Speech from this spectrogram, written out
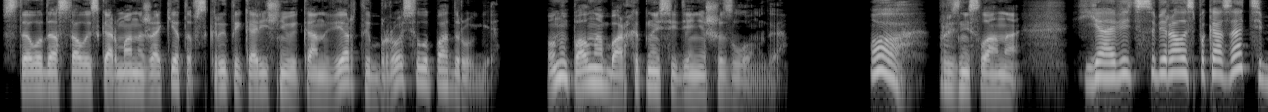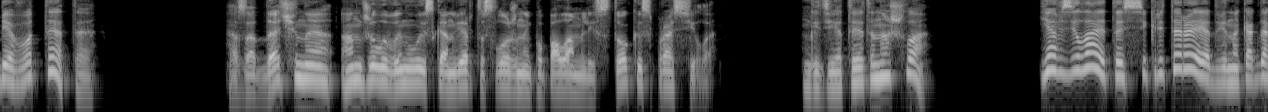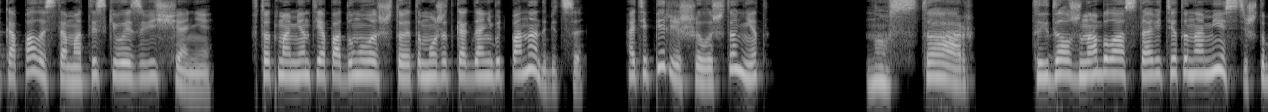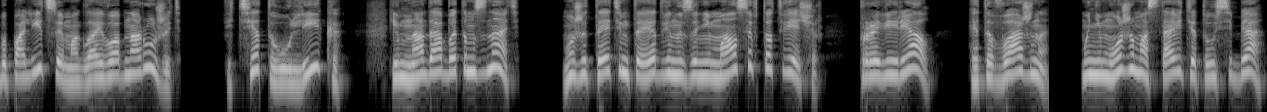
Стелла достала из кармана жакета вскрытый коричневый конверт и бросила подруге. Он упал на бархатное сиденье шезлонга. «О!» — произнесла она. «Я ведь собиралась показать тебе вот это». Озадаченная, Анджела вынула из конверта сложенный пополам листок и спросила. «Где ты это нашла?» «Я взяла это с секретаря Эдвина, когда копалась там, отыскивая завещание. В тот момент я подумала, что это может когда-нибудь понадобиться, а теперь решила, что нет». «Но, Стар, ты должна была оставить это на месте, чтобы полиция могла его обнаружить. Ведь это улика. Им надо об этом знать. Может, этим-то Эдвин и занимался в тот вечер? Проверял? Это важно. Мы не можем оставить это у себя.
